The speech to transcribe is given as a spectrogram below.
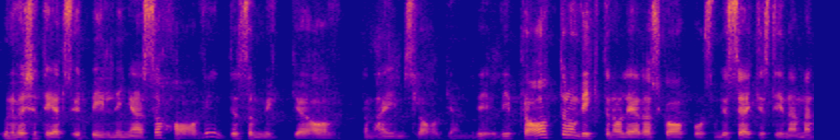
universitetsutbildningar så har vi inte så mycket av de här inslagen. Vi, vi pratar om vikten av ledarskap och som du säger Kristina, men,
